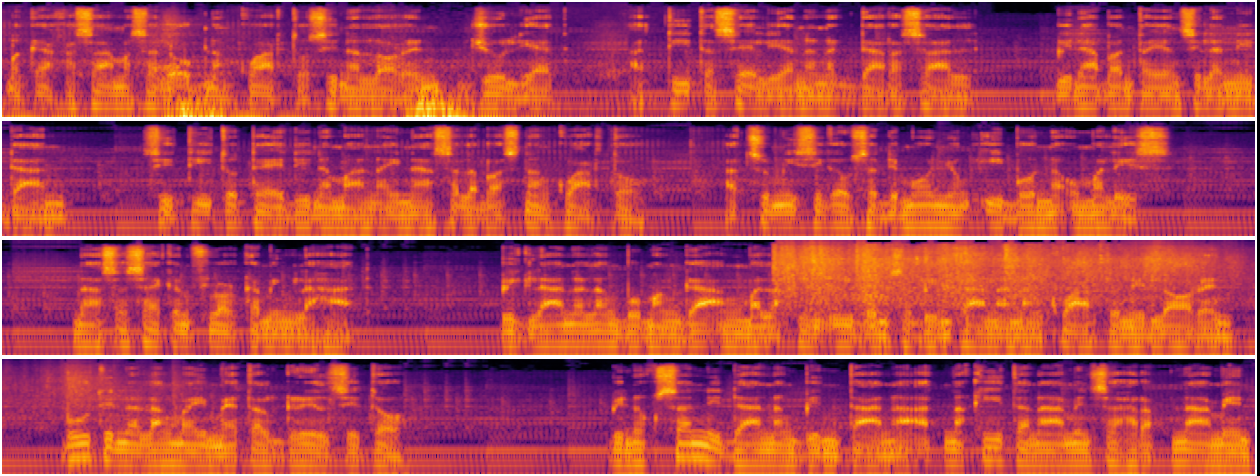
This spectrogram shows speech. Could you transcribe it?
Magkakasama sa loob ng kwarto sina Lauren, Juliet at Tita Celia na nagdarasal. Binabantayan sila ni Dan. Si Tito Teddy naman ay nasa labas ng kwarto at sumisigaw sa demonyong ibon na umalis. Nasa second floor kaming lahat. Bigla na lang bumangga ang malaking ibon sa bintana ng kwarto ni Lauren. Buti na lang may metal grills ito. Binuksan ni Dan ang bintana at nakita namin sa harap namin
